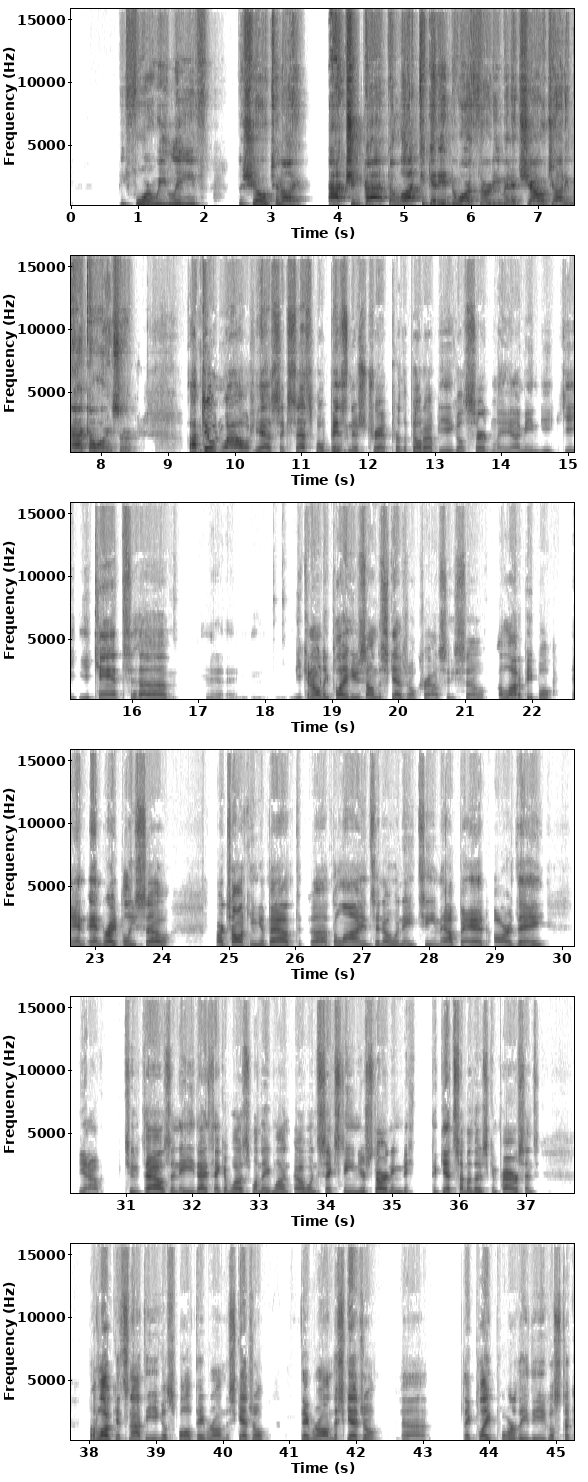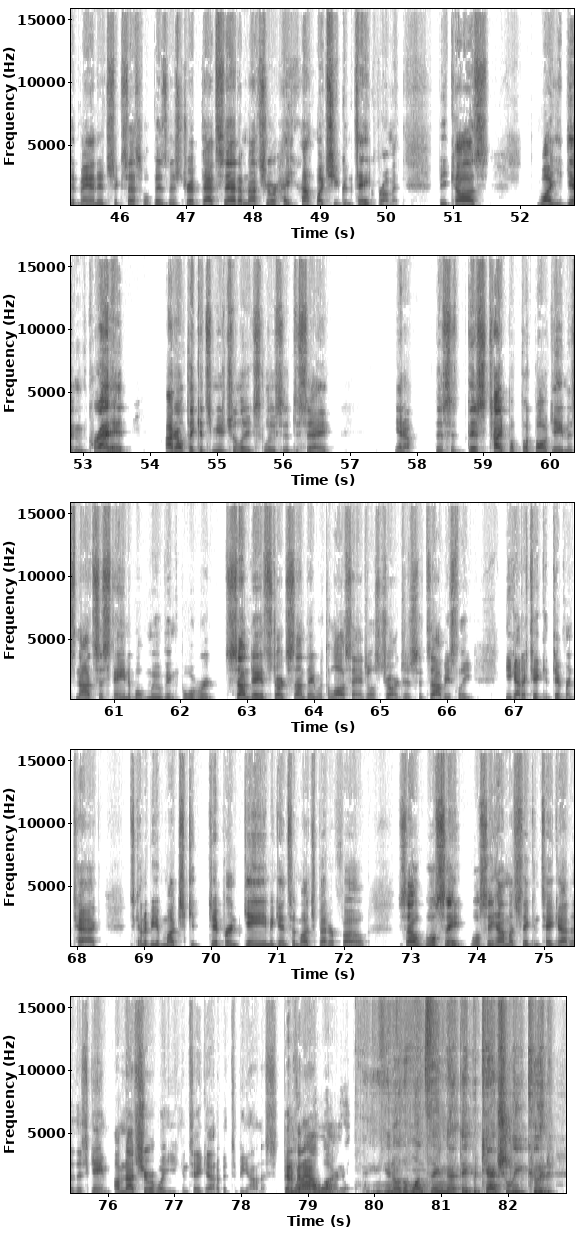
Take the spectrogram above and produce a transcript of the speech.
before we leave the show tonight. Action packed, a lot to get into our 30 minute show. Johnny Mac, how are you, sir? I'm doing well. Yeah, successful business trip for the Philadelphia Eagles. Certainly. I mean, you you, you can't. Uh, you can only play who's on the schedule, Krause. So a lot of people, and and rightfully so, are talking about uh, the Lions and 0 8 team. How bad are they? You know, 2008, I think it was when they won 0 16. You're starting to, to get some of those comparisons. But look, it's not the Eagles' fault. They were on the schedule. They were on the schedule. Uh, they played poorly. The Eagles took advantage. Successful business trip. That said, I'm not sure how, how much you can take from it because while you give them credit, I don't think it's mutually exclusive to say, you know, this is this type of football game is not sustainable moving forward. Sunday it starts Sunday with the Los Angeles Chargers. It's obviously you got to take a different tack. It's going to be a much different game against a much better foe. So we'll see. We'll see how much they can take out of this game. I'm not sure what you can take out of it, to be honest. Bit of well, an outlier. You know, the one thing that they potentially could –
